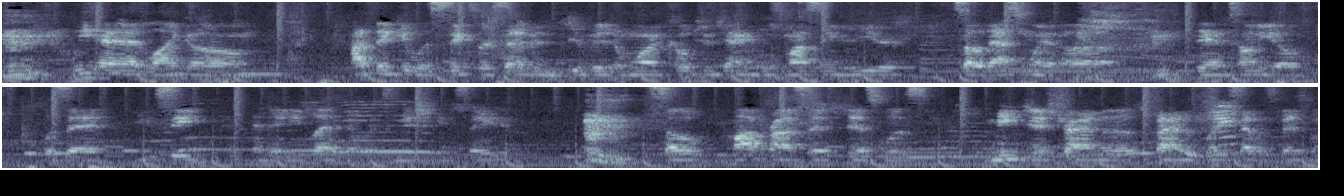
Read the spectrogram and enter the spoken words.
we had like um I think it was six or seven Division One coaching changes my senior year. So that's when uh Dantonio was at UC and then he left and went to Michigan So my process just was me just trying to find a place that was best for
